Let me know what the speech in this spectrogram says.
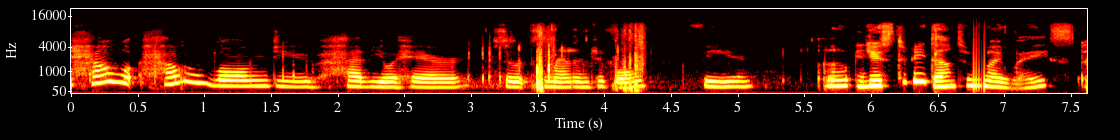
how how long do you have your hair so it's manageable for you? Um, it used to be down to my waist.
